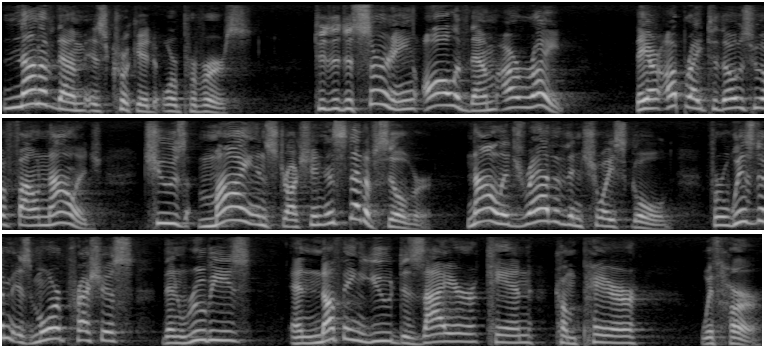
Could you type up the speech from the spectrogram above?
None of them is crooked or perverse. To the discerning, all of them are right. They are upright to those who have found knowledge. Choose my instruction instead of silver, knowledge rather than choice gold. For wisdom is more precious than rubies, and nothing you desire can compare with her.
